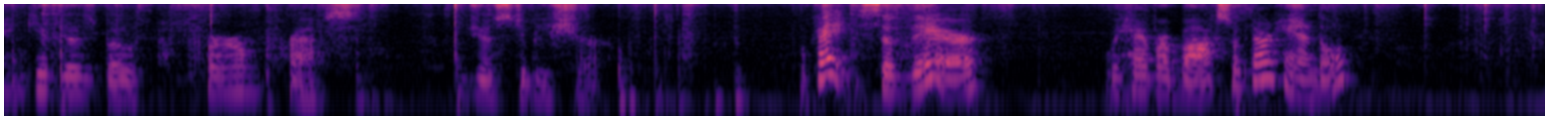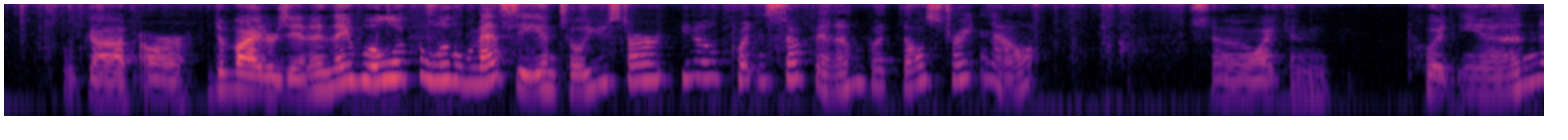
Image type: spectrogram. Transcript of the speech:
and give those both a firm press just to be sure. Okay, so there we have our box with our handle. We've got our dividers in, and they will look a little messy until you start, you know, putting stuff in them, but they'll straighten out. So I can put in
